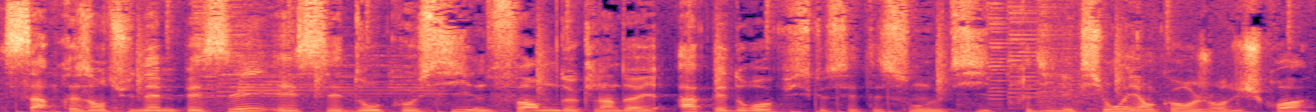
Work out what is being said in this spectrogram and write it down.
Ça représente une MPC et c'est donc aussi une forme de clin d'œil à Pedro puisque c'était son outil de prédilection et encore aujourd'hui je crois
